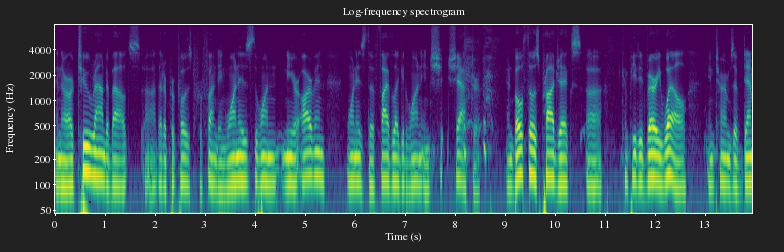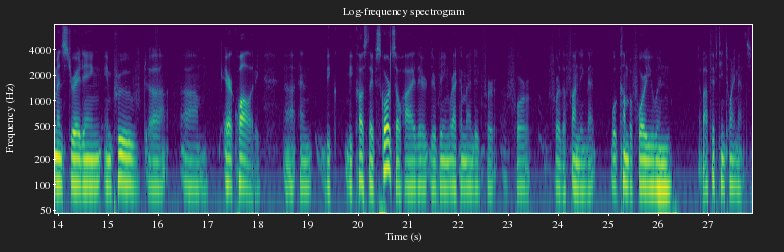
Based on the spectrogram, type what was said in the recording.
And there are two roundabouts uh, that are proposed for funding. One is the one near Arvin. One is the five-legged one in Sh- Shafter. and both those projects uh, competed very well in terms of demonstrating improved uh, um, air quality. Uh, and bec- because they've scored so high, they're they're being recommended for for for the funding that will come before you in about 15, 20 minutes.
